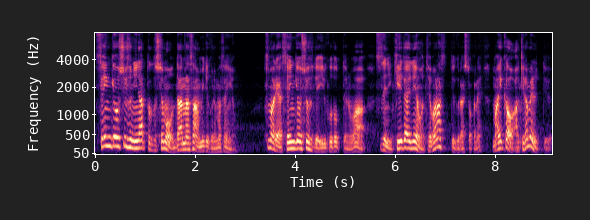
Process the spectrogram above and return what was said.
専業主婦になったとしても旦那さんは見てくれませんよ。つまりは専業主婦でいることっていうのはすでに携帯電話を手放すっていう暮らしとかね、マイカーを諦めるっていう、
